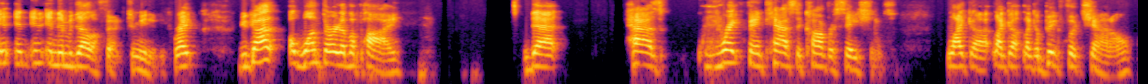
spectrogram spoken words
in in, in the Mandela Effect community, right? You got a one third of a pie that has great, fantastic conversations, like a like a like a Bigfoot channel,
